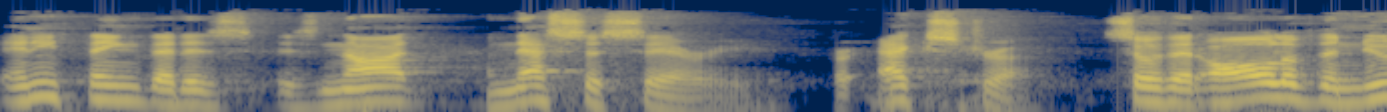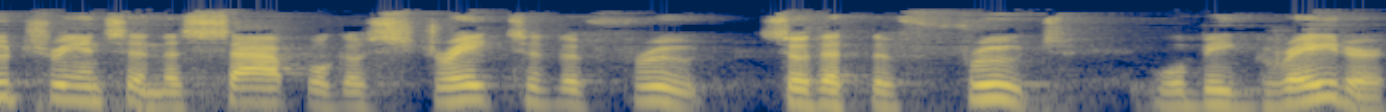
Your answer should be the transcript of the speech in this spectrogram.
anything that is, is not necessary or extra so that all of the nutrients and the sap will go straight to the fruit so that the fruit will be greater.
